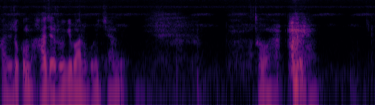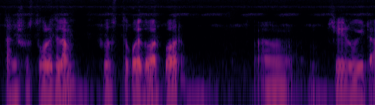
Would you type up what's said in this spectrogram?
আর এরকম হাজার রুগী ভালো করেছি আমি। তো তাকে সুস্থ করে দিলাম। সুস্থ করে দেওয়ার পর সেই রুগীটা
